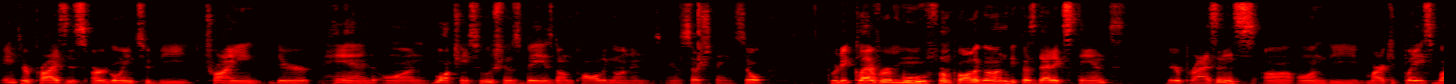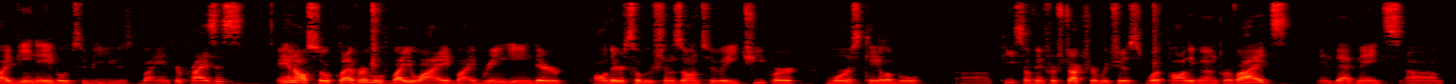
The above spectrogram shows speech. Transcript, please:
enterprises are going to be trying their hand on blockchain solutions based on Polygon and, and such things. So, pretty clever move from Polygon because that extends their presence uh, on the marketplace by being able to be used by enterprises, and also clever move by EY by bringing their all their solutions onto a cheaper, more scalable uh, piece of infrastructure, which is what Polygon provides, and that makes um,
